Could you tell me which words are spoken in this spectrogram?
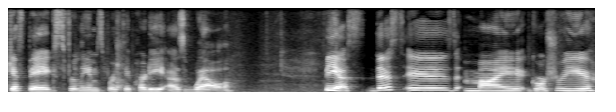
gift bags for Liam's birthday party as well. But yes, this is my grocery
